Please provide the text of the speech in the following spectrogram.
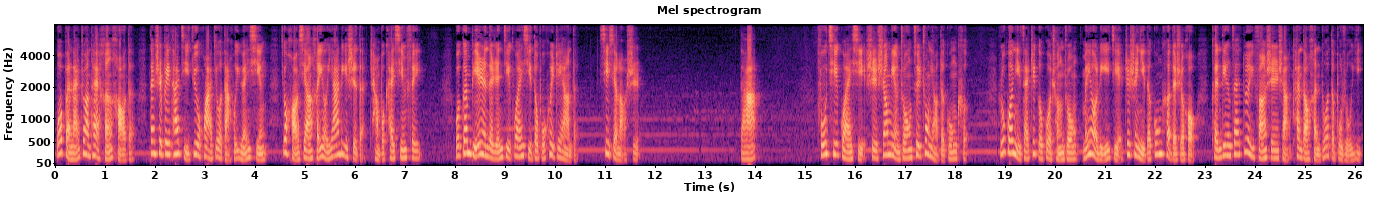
我本来状态很好的，但是被他几句话就打回原形，就好像很有压力似的，敞不开心扉。我跟别人的人际关系都不会这样的，谢谢老师。答：夫妻关系是生命中最重要的功课。如果你在这个过程中没有理解这是你的功课的时候，肯定在对方身上看到很多的不如意。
